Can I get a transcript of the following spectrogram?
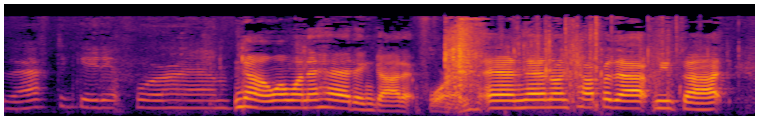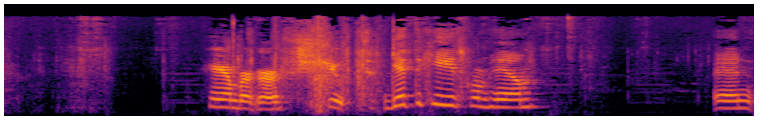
You have to get it for him. no, I went ahead and got it for him. And then on top of that, we've got hamburger. Shoot. Get the keys from him. And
